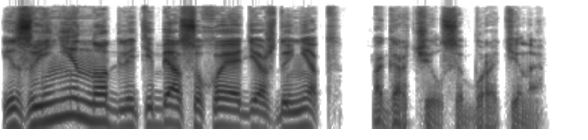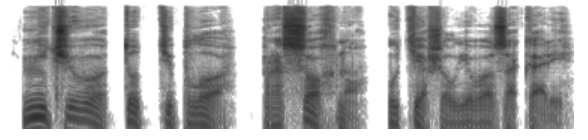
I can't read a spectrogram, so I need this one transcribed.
«Извини, но для тебя сухой одежды нет», — огорчился Буратино. «Ничего, тут тепло, просохну», — утешил его Закари.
